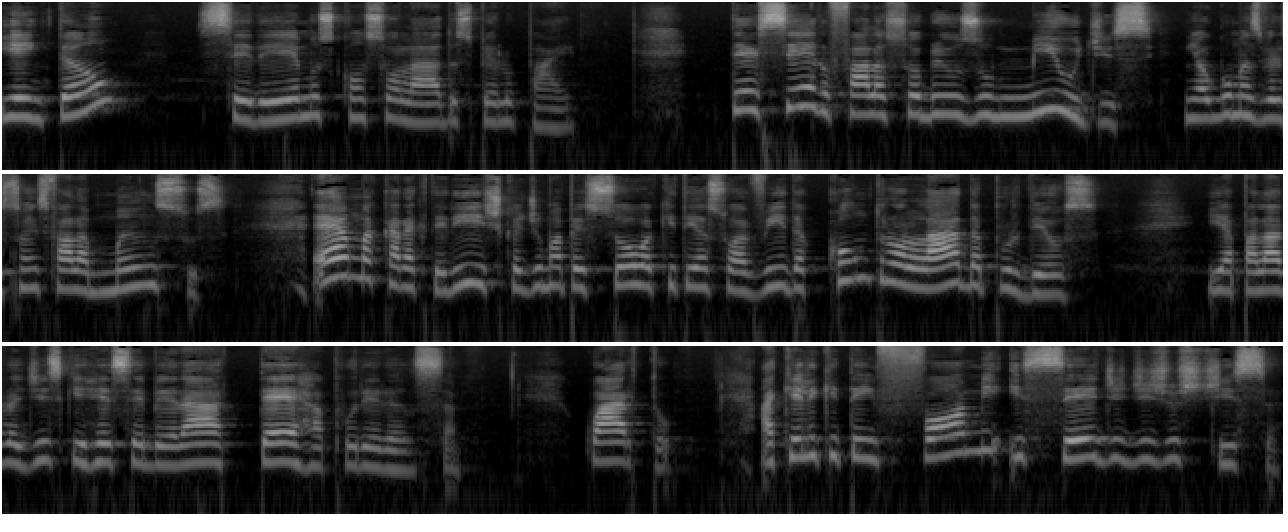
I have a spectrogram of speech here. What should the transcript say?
e então seremos consolados pelo Pai. Terceiro fala sobre os humildes, em algumas versões fala mansos. É uma característica de uma pessoa que tem a sua vida controlada por Deus. E a palavra diz que receberá a terra por herança. Quarto, aquele que tem fome e sede de justiça.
